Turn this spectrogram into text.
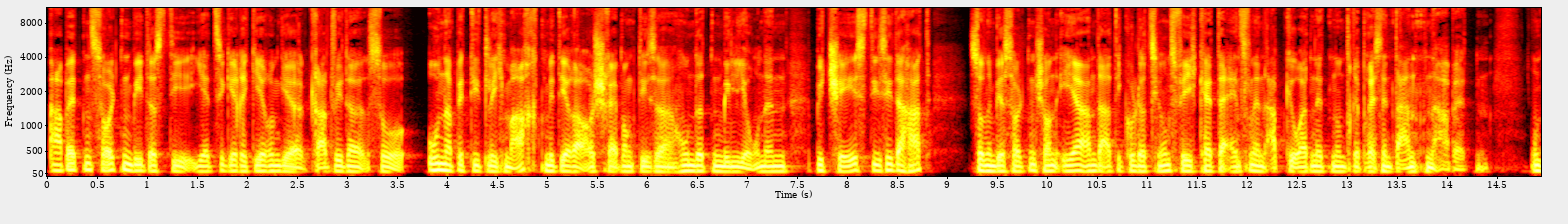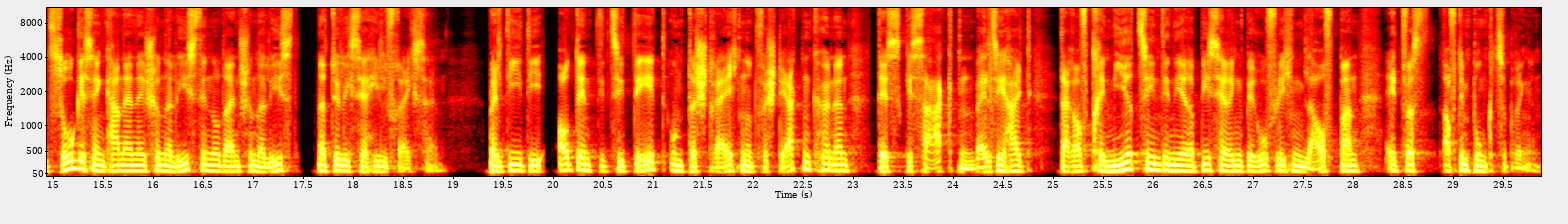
arbeiten sollten, wie das die jetzige Regierung ja gerade wieder so unappetitlich macht mit ihrer Ausschreibung dieser hunderten Millionen Budgets, die sie da hat, sondern wir sollten schon eher an der Artikulationsfähigkeit der einzelnen Abgeordneten und Repräsentanten arbeiten. Und so gesehen kann eine Journalistin oder ein Journalist natürlich sehr hilfreich sein, weil die die Authentizität unterstreichen und verstärken können des Gesagten, weil sie halt darauf trainiert sind, in ihrer bisherigen beruflichen Laufbahn etwas auf den Punkt zu bringen.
